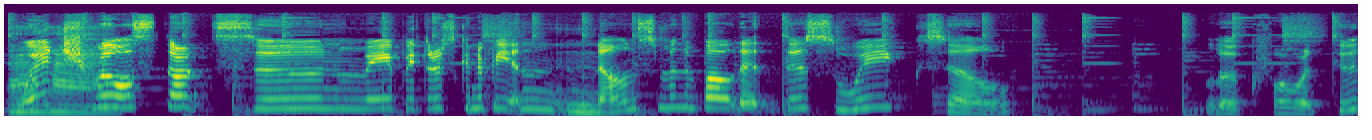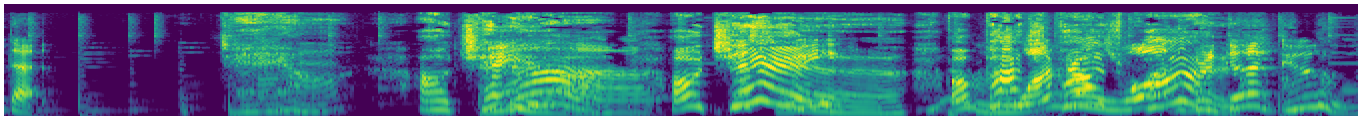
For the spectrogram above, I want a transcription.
Which Mhm. will start soon. Maybe there's gonna be an announcement about it this week, so look forward to that. Damn. Mhm. Oh, Chair. Yeah. Oh, Chair. Oh, patch, wonder patch, what we're patch. gonna do.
